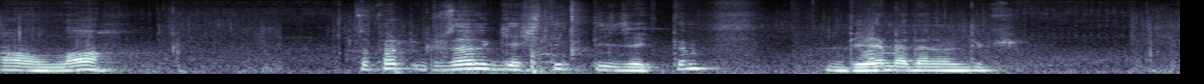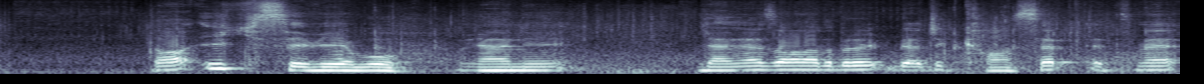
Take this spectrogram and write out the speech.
Allah. Bu sefer güzel geçtik diyecektim. Diyemeden öldük. Daha ilk seviye bu. Yani ilerleyen zamanlarda böyle birazcık kanser etme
